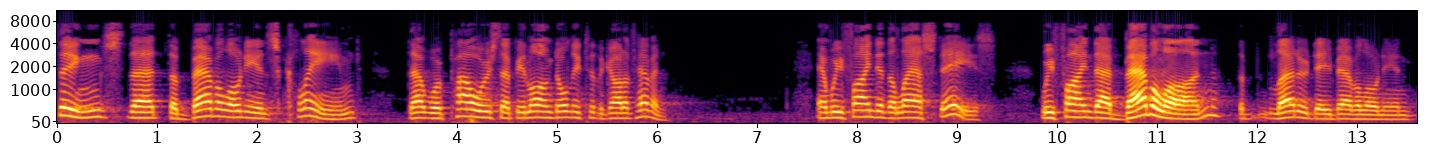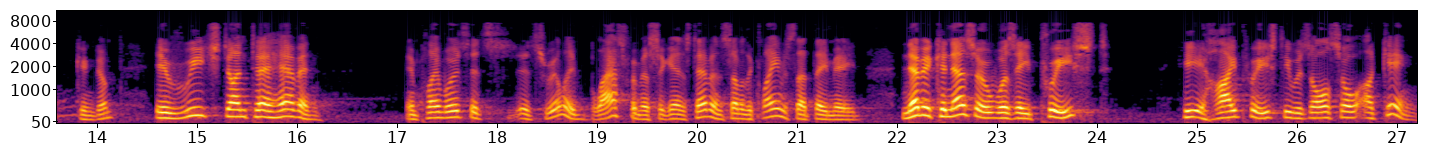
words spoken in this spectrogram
things that the Babylonians claimed that were powers that belonged only to the God of heaven. And we find in the last days, we find that Babylon, the latter day Babylonian kingdom, it reached unto heaven. In plain words, it's, it's really blasphemous against heaven, some of the claims that they made. Nebuchadnezzar was a priest he high priest, he was also a king.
